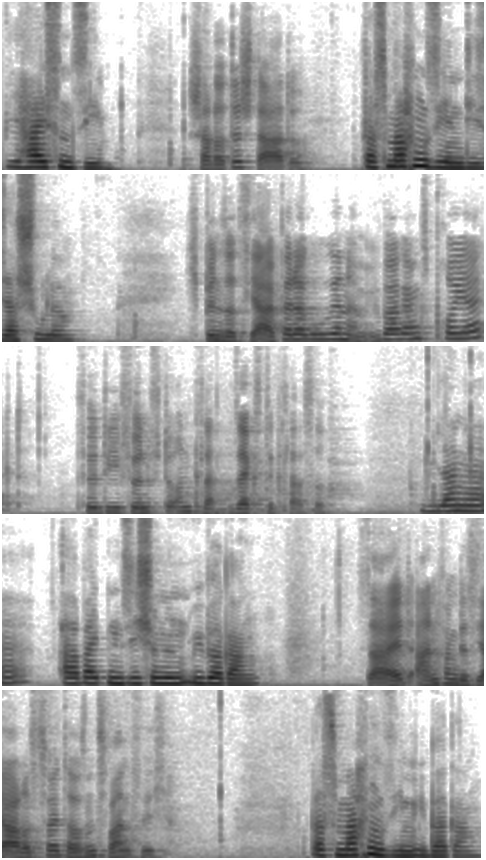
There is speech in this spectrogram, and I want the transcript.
Wie heißen Sie? Charlotte Stade. Was machen Sie in dieser Schule? Ich bin Sozialpädagogin im Übergangsprojekt für die fünfte und Kla sechste Klasse. Wie lange arbeiten Sie schon im Übergang? Seit Anfang des Jahres 2020. Was machen Sie im Übergang?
